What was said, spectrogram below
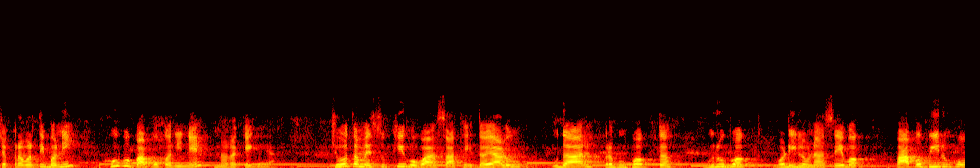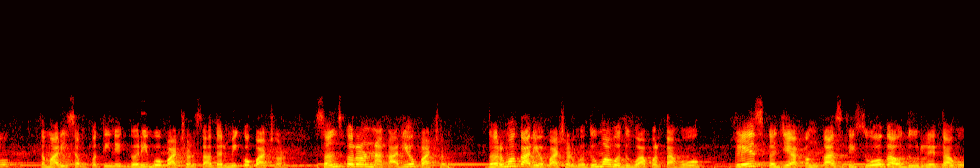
ચક્રવર્તી બની, ખૂબ પાપો કરીને નરકે ગયા. જો તમે સુખી હોવા સાથે દયાળુ, ઉદાર, પ્રભુ ભક્ત, ગુરુ ભક્ત, વડીલોના સેવક, પાપ ભીરુ હો, તમારી સંપત્તિને ગરીબો પાછળ, સાધર્મિકો પાછળ, સંસ્કરણના કાર્યો પાછળ, ધર્મ કાર્યો પાછળ વધુમાં વધુ વાપરતા હો, ક્લેશ, કજિયા, કંકાસથી સો ગાવ દૂર રહેતા હો,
